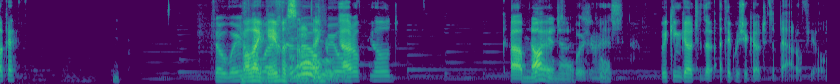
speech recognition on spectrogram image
Okay. So where's Well, the that gave us Western something. Battlefield? Battlefield. Cobwebs, Nagana, cool. poisonous. We can go to the. I think we should go to the battlefield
